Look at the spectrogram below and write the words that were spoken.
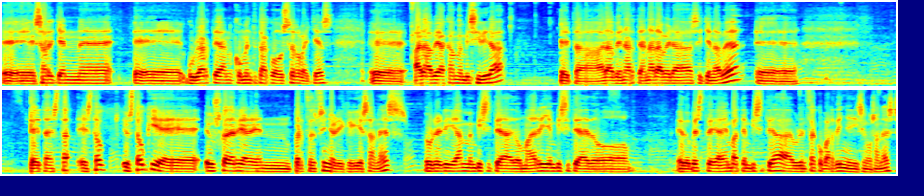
e, sarriken e, e, gure artean komentetako zerbait, ez? E, arabeak hemen bizi dira, eta araben artean arabera ziten dabe, e, eta ez, da, ez, dauk, ez dauki e, Euskal Herriaren pertzepzinorik egia esan, ez? Eureri hemen bizitea edo Madrilen bizitea edo edo beste hainbaten bizitea eurentzako bardine izango zen, ez?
